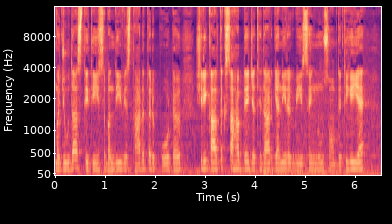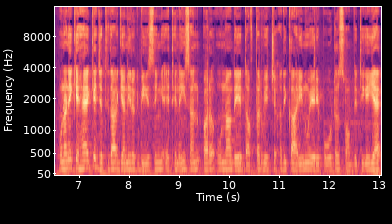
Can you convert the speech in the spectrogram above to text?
ਮੌਜੂਦਾ ਸਥਿਤੀ ਸੰਬੰਧੀ ਵਿਸਥਾਰਤ ਰਿਪੋਰਟ ਸ਼੍ਰੀ ਅਕਾਲ ਤਖਤ ਸਾਹਿਬ ਦੇ ਜਥੇਦਾਰ ਗਿਆਨੀ ਰਗਬੀਰ ਸਿੰਘ ਨੂੰ ਸੌਂਪ ਦਿੱਤੀ ਗਈ ਹੈ। ਉਹਨਾਂ ਨੇ ਕਿਹਾ ਕਿ ਜਥੇਦਾਰ ਗਿਆਨੀ ਰਗਬੀਰ ਸਿੰਘ ਇੱਥੇ ਨਹੀਂ ਸਨ, ਪਰ ਉਹਨਾਂ ਦੇ ਦਫ਼ਤਰ ਵਿੱਚ ਅਧਿਕਾਰੀ ਨੂੰ ਇਹ ਰਿਪੋਰਟ ਸੌਂਪ ਦਿੱਤੀ ਗਈ ਹੈ।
